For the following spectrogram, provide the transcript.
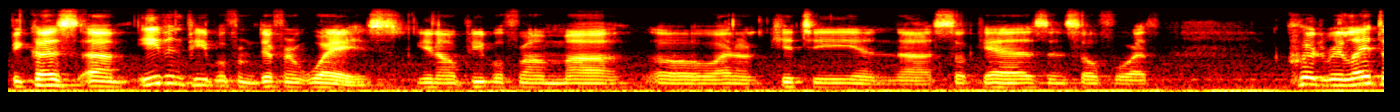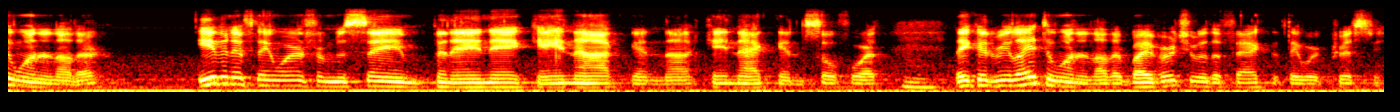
Because um, even people from different ways, you know, people from, uh, oh, I don't know, Kichi and uh, Sokehs and so forth, could relate to one another, even if they weren't from the same Penene, Kanak, and uh, Kanak, and so forth. Mm. They could relate to one another by virtue of the fact that they were Christian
